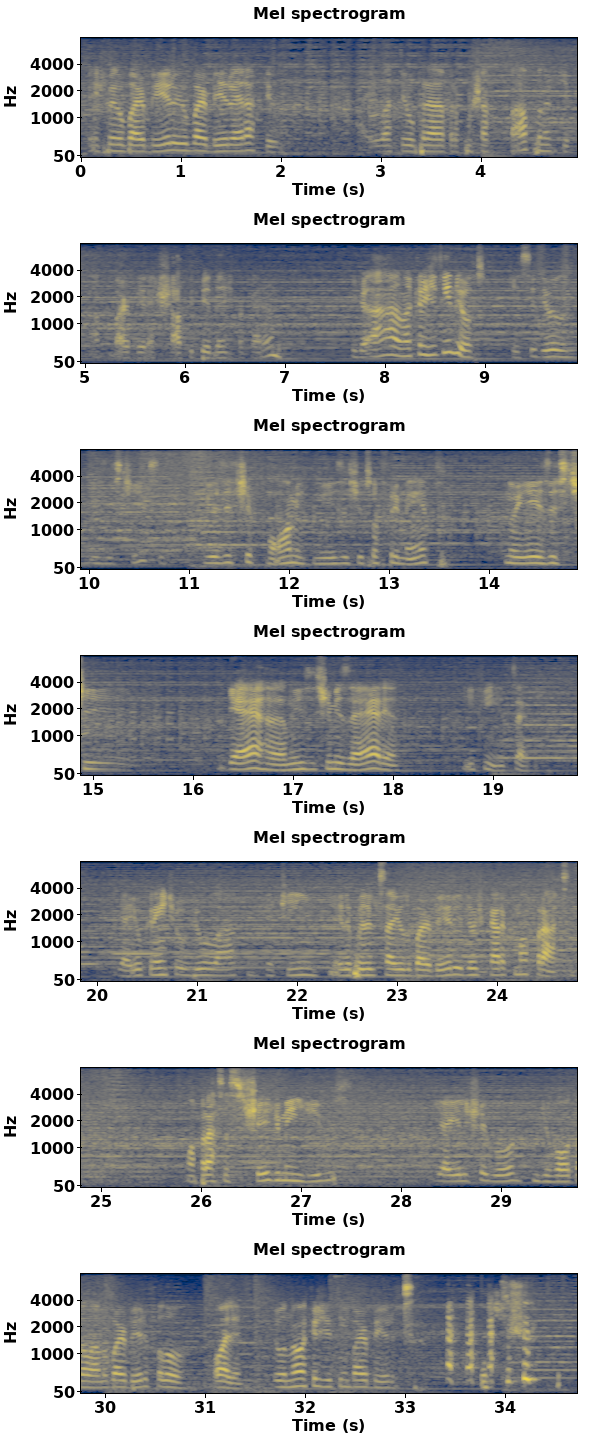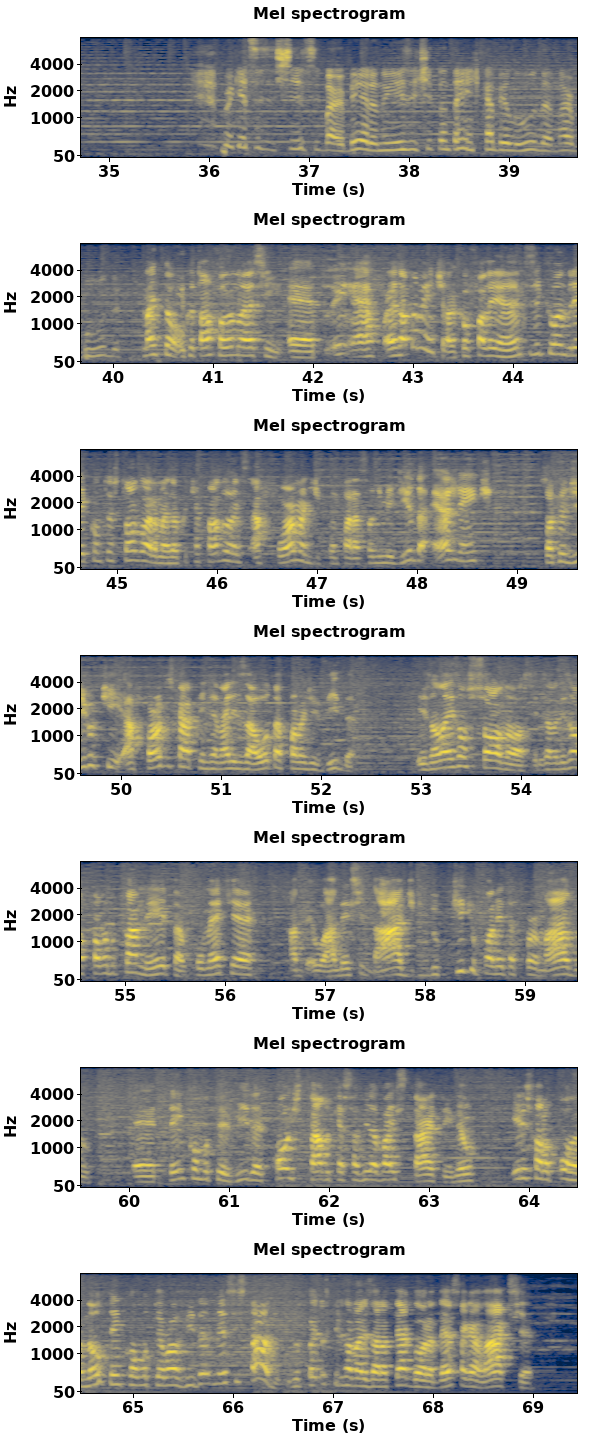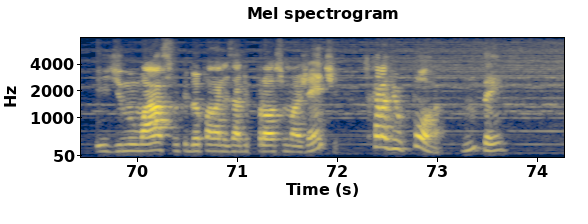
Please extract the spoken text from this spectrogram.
O crente foi no barbeiro e o barbeiro era ateu. Aí o ateu pra, pra puxar papo, né? Porque a barbeiro é chato e pedante pra caramba. Ah, eu não acredito em Deus. Porque se Deus existisse, não ia existir fome, não ia existir sofrimento, não ia existir guerra, não ia existir miséria, enfim, etc. E aí o crente ouviu lá, quietinho, e aí depois ele saiu do barbeiro e deu de cara com uma praça uma praça cheia de mendigos. E aí ele chegou de volta lá no barbeiro e falou: Olha, eu não acredito em barbeiros. Porque se existisse barbeiro, não ia existir tanta gente cabeluda, barbuda. Mas então, o que eu tava falando é assim, é, é, é exatamente é o que eu falei antes e que o Andrei contestou agora, mas é o que eu tinha falado antes. A forma de comparação de medida é a gente. Só que eu digo que a forma que os caras têm de analisar outra forma de vida, eles não analisam só a nossa, eles analisam a forma do planeta, como é que é a, a densidade, do que, que o planeta é formado, é, tem como ter vida, qual estado que essa vida vai estar, entendeu? Eles falam, porra, não tem como ter uma vida nesse estado. E nos planetas que eles analisaram até agora dessa galáxia, e de no máximo que deu pra analisar de próximo a gente, os caras viram, porra, não tem.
